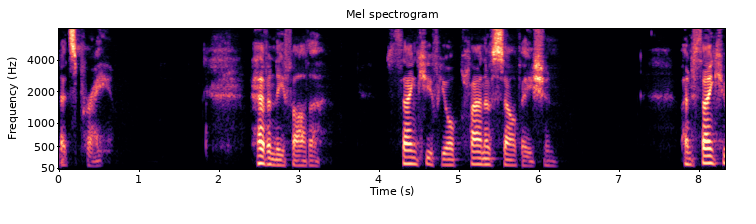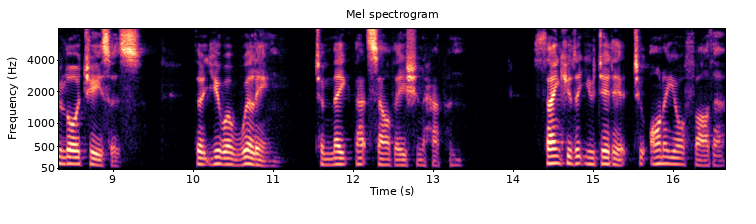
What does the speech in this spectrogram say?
Let's pray. Heavenly Father, thank you for your plan of salvation. And thank you, Lord Jesus, that you are willing to make that salvation happen. Thank you that you did it to honor your Father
